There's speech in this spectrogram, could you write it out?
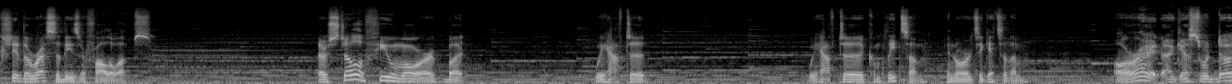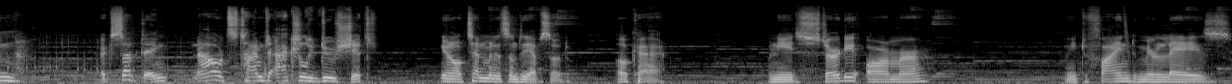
Actually, the rest of these are follow ups. There's still a few more, but we have to we have to complete some in order to get to them. Alright, I guess we're done accepting. Now it's time to actually do shit. You know, 10 minutes into the episode. Okay. We need sturdy armor. We need to find Merlaze.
